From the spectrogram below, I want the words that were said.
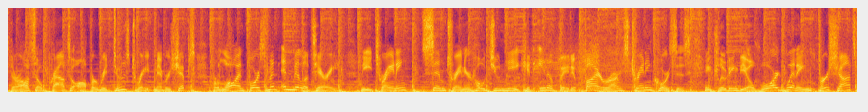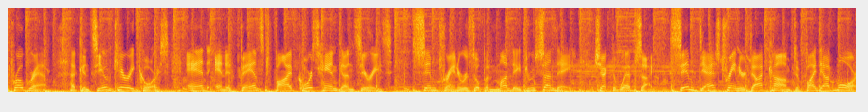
They're also proud to offer reduced rate memberships for law enforcement and military. Need training? Sim Trainer holds unique and innovative firearms training courses, including the award winning First Shots program, a concealed carry course, and an advanced five course handgun series. Sim Trainer is open Monday through Sunday. Check the website sim-trainer.com to find out more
